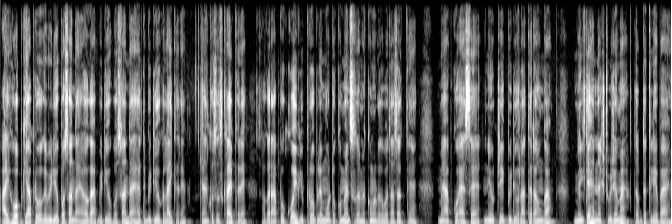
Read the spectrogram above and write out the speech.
आई होप कि आप लोगों को वीडियो पसंद आया होगा। वीडियो पसंद आया है तो वीडियो को लाइक करें चैनल को सब्सक्राइब करें। अगर आपको कोई भी प्रॉब्लम हो तो कमेंट सेक्शन में कमेंट करके बता सकते हैं। मैं आपको ऐसे न्यू ट्रिक वीडियो लाते रहूँगा। मिलते हैं नेक्स्ट वीडियो में। तब तक के लिए बाय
